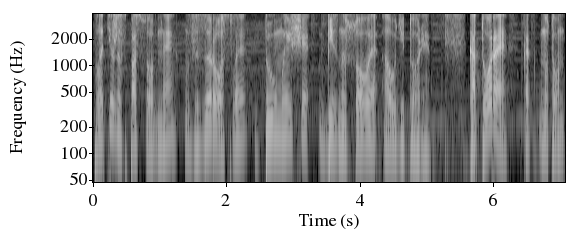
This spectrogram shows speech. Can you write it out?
платежеспособная, взрослая, думающая бизнесовая аудитория, которая, как ну, то он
